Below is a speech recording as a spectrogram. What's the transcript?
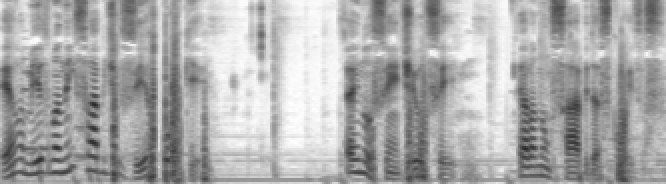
ela mesma nem sabe dizer por quê. É inocente, eu sei. Ela não sabe das coisas.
